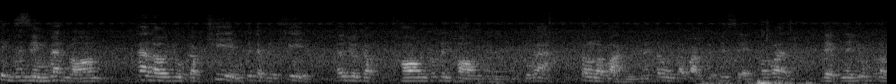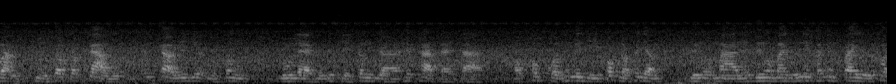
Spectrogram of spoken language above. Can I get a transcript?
สิ่งนั้นสิ่งแวดล้อม ถ้าเราอยู่กับขี้มันก็จะเป็นขี้เราอยู่กับทองก็เป็นทองเออคือว่าต้องระวังนะต้องระวังเป็นพิเศษ เพราะว่าเด็กในยุคระหว่างหนึ่งเก้าเก้าเก้าเนี่ยเก้าเยอะๆเนี่ยต้องดูแลเป็นพิเศษต้องอย่าให้พลาดสายตา เอาคบคนที่ไม่ดีพวกเราพยายามดึงออกมาเลยดึงออกมาอยู่นี่เขายังไปอยู่แล้วก็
